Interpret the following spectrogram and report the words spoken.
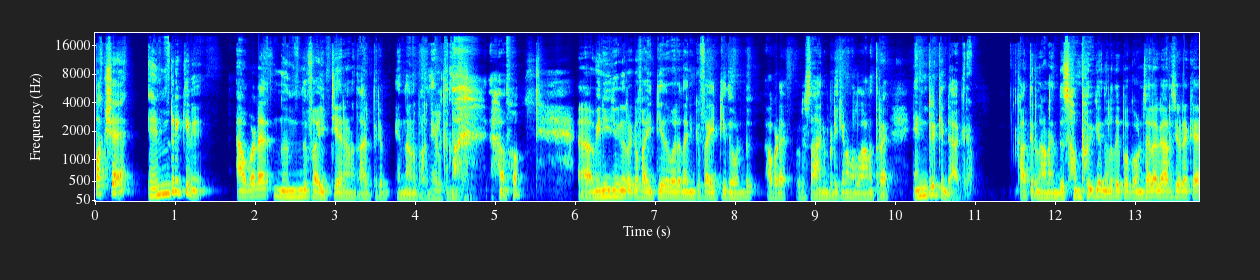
പക്ഷേ എൻട്രിക്കിന് അവിടെ നിന്ന് ഫൈറ്റ് ചെയ്യാനാണ് താല്പര്യം എന്നാണ് പറഞ്ഞു കേൾക്കുന്നത്. അപ്പോൾ വിനീ ജൂനിയറൊക്കെ ഫൈറ്റ് ചെയ്ത പോലെ തനിക്ക് ഫൈറ്റ് ചെയ്തുകൊണ്ട് അവിടെ ഒരു സ്ഥാനം പിടിക്കണം എന്നുള്ളതാണ് അത്ര എൻട്രിക്കിന്റെ ആഗ്രഹം. കാത്തിരുന്നാണ് എന്ത് സംഭവിക്കുക എന്നുള്ളത് ഇപ്പോൾ ഗോൺസാലോ ഗാർസിയുടെ ഒക്കെ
